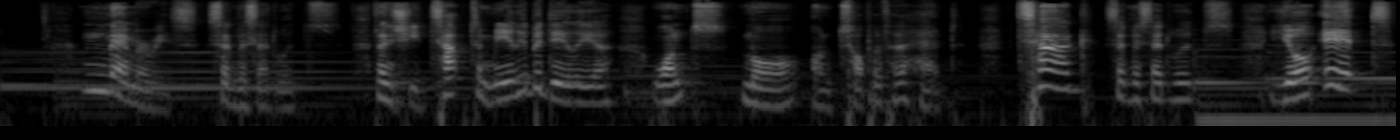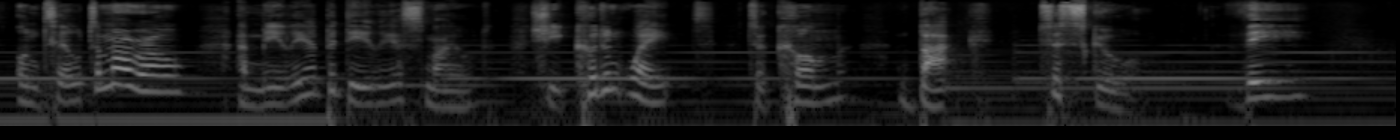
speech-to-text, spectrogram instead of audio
Memories, said Miss Edwards. Then she tapped Amelia Bedelia once more on top of her head. Tag, said Miss Edwards. You're it until tomorrow. Amelia Bedelia smiled. She couldn't wait to come back to school. The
